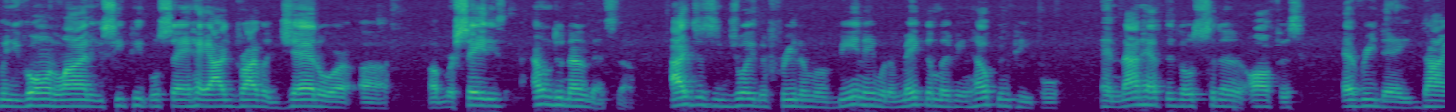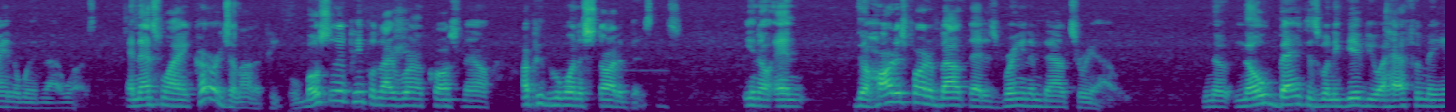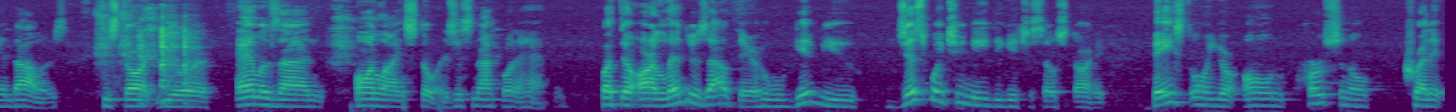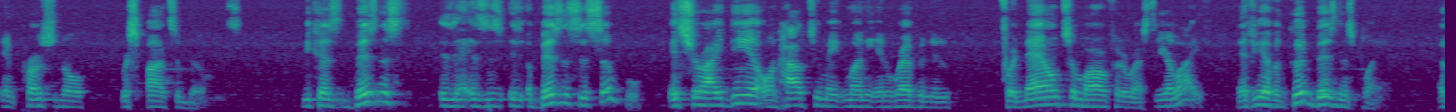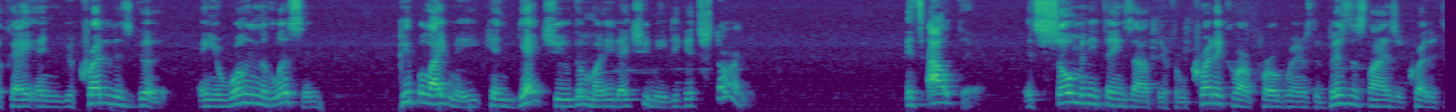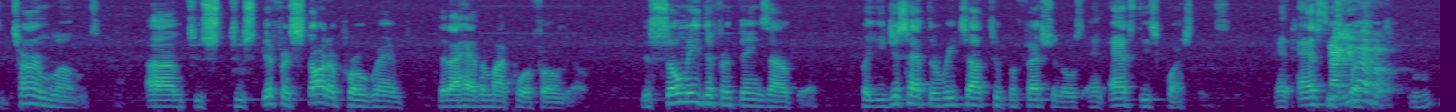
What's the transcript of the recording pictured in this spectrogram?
when you go online and you see people saying, "Hey, I drive a jet or a, a Mercedes." I don't do none of that stuff. I just enjoy the freedom of being able to make a living helping people and not have to go sit in an office every day dying the way that I was. And that's why I encourage a lot of people. Most of the people that I run across now are people who want to start a business. You know, and the hardest part about that is bringing them down to reality. You know, no bank is going to give you a half a million dollars to start your Amazon online store. It's just not going to happen. But there are lenders out there who will give you just what you need to get yourself started based on your own personal credit and personal responsibilities. Because business is, is, is a business is simple. It's your idea on how to make money and revenue for now, tomorrow, for the rest of your life. And if you have a good business plan, okay, and your credit is good, and you're willing to listen, people like me can get you the money that you need to get started. It's out there. It's so many things out there from credit card programs to business lines of credit to term loans um, to, to different starter programs that I have in my portfolio. There's so many different things out there, but you just have to reach out to professionals and ask these questions. And ask these now you questions. have a mm-hmm.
